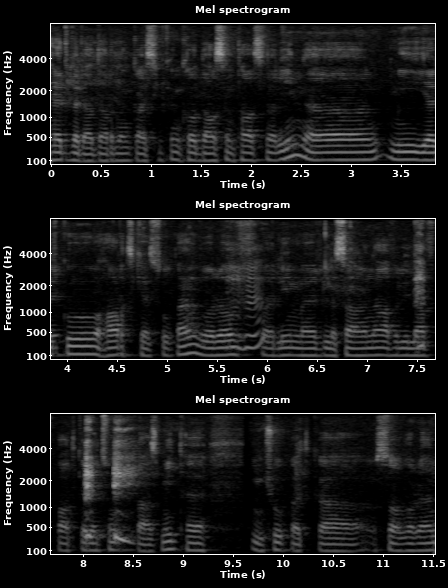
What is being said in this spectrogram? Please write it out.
հետ վերադառնանք, այսինքն քո դասընթացներին մի երկու հարց քեզ ուղեմ, որով էլի մեր լսարանը ավելի լավ պատկերացում կազմի, թե ինչու պետք է սովորեն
